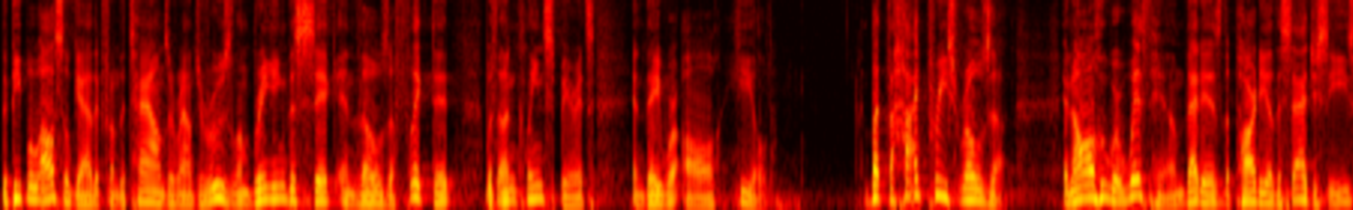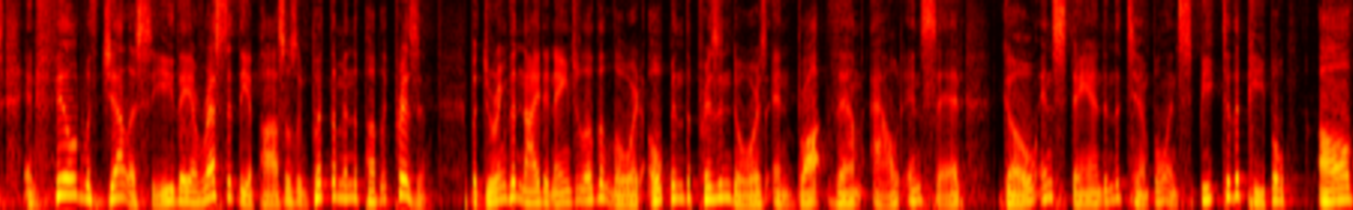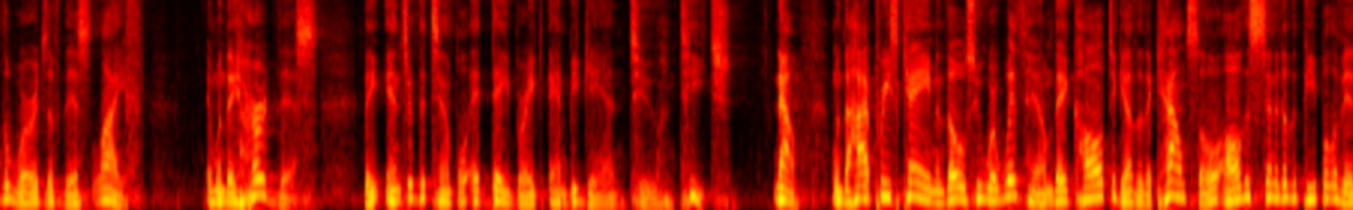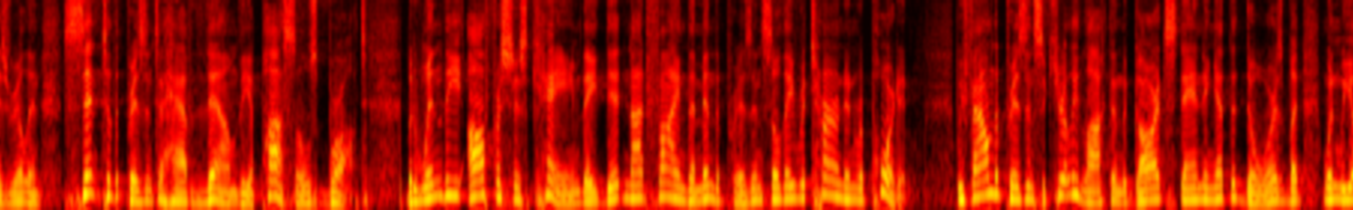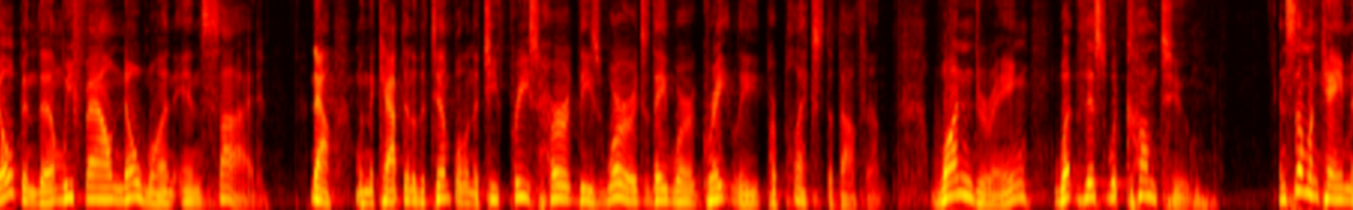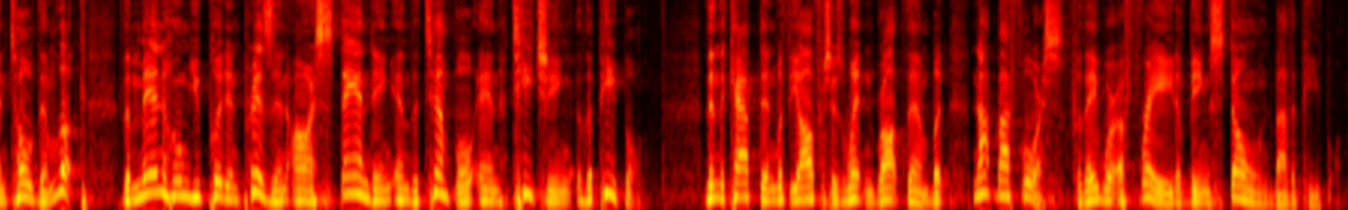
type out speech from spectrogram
The people also gathered from the towns around Jerusalem, bringing the sick and those afflicted with unclean spirits, and they were all healed. But the high priest rose up, and all who were with him, that is, the party of the Sadducees, and filled with jealousy, they arrested the apostles and put them in the public prison. But during the night, an angel of the Lord opened the prison doors and brought them out and said, Go and stand in the temple and speak to the people all the words of this life. And when they heard this, they entered the temple at daybreak and began to teach. Now, when the high priest came and those who were with him, they called together the council, all the senate of the people of Israel, and sent to the prison to have them, the apostles, brought. But when the officers came, they did not find them in the prison, so they returned and reported. We found the prison securely locked and the guards standing at the doors, but when we opened them, we found no one inside. Now, when the captain of the temple and the chief priests heard these words, they were greatly perplexed about them, wondering what this would come to. And someone came and told them, Look, the men whom you put in prison are standing in the temple and teaching the people. Then the captain with the officers went and brought them, but not by force, for they were afraid of being stoned by the people.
